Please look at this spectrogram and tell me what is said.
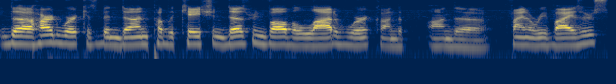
the hard work has been done. Publication does involve a lot of work on the, on the final revisers.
